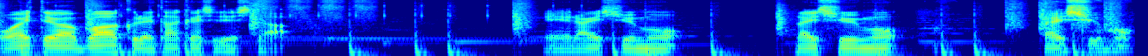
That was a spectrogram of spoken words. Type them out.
お相手はバークレーたけしでした。えー来週も、来週も、来週も。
